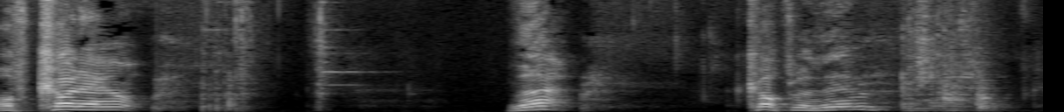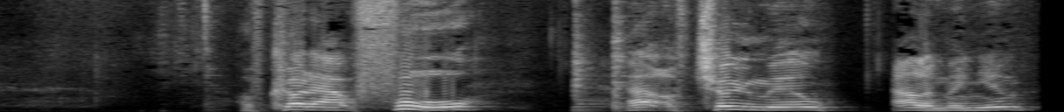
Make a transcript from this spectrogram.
I've cut out that, a couple of them. I've cut out four out of two mil aluminium.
